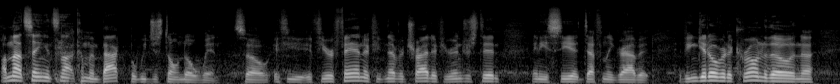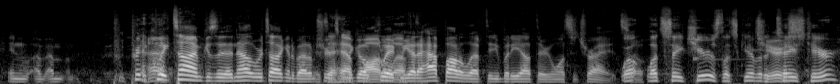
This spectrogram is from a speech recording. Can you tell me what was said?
I'm not saying it's not coming back, but we just don't know when. So if you if you're a fan, if you've never tried, if you're interested, and you see it, definitely grab it. If you can get over to Corona though, and uh, in um, um, pretty quick time because uh, now that we're talking about, it, I'm It's sure it's going to go bottle quick. We got a half bottle left. Anybody out there who wants to try it? Well, so. let's say cheers. Let's give it Cheers. a taste here.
